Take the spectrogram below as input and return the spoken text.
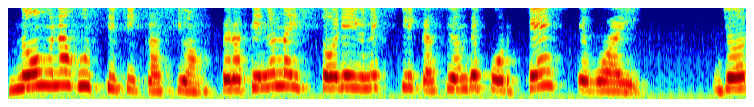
no una justificación, pero tiene una historia y una explicación de por qué llegó ahí. Yo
